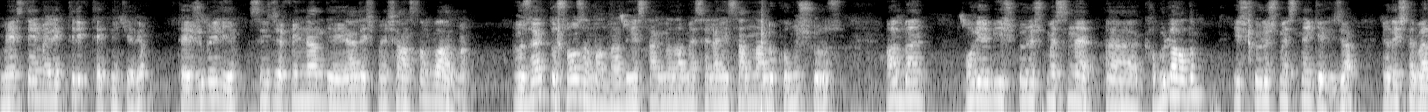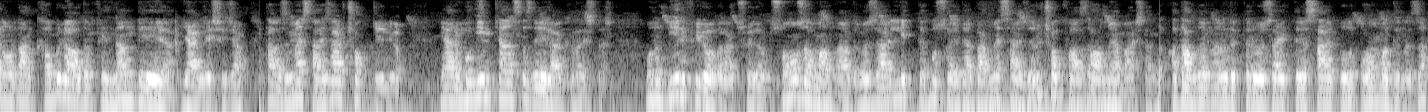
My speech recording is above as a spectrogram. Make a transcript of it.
Mesleğim elektrik teknikeri. Tecrübeliyim. Sizce Finlandiya'ya yerleşme şansım var mı? Özellikle son zamanlarda Instagram'da mesela insanlarla konuşuyoruz. Abi ben oraya bir iş görüşmesine e, kabul aldım. İş görüşmesine geleceğim. Ya da işte ben oradan kabul aldım Finlandiya'ya yerleşeceğim. Tarzı mesajlar çok geliyor. Yani bu imkansız değil arkadaşlar. Bunu bir fil olarak söylüyorum. Son zamanlarda özellikle bu sayıda ben mesajları çok fazla almaya başladım. Adamların aradıkları özelliklere sahip olup olmadığınıza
